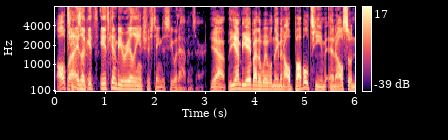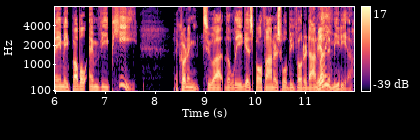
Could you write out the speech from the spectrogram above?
all teams. Well, hey, look, it. it's it's going to be really interesting to see what happens there. Yeah, the NBA, by the way, will name an all bubble team and also name a bubble MVP, according to uh, the league, as both honors will be voted on Really? by the media.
